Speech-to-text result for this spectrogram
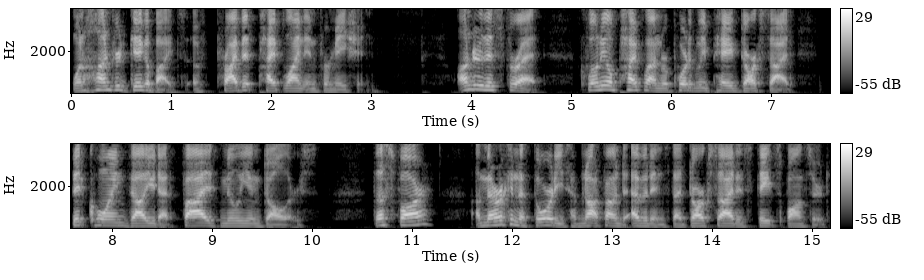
100 gigabytes of private pipeline information. Under this threat, Colonial Pipeline reportedly paid DarkSide Bitcoin valued at $5 million. Thus far, American authorities have not found evidence that DarkSide is state sponsored,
